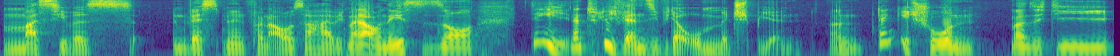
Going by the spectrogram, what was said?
massives Investment von außerhalb. Ich meine, auch nächste Saison, denke ich, natürlich werden sie wieder oben mitspielen. Dann denke ich schon. Wenn man sich die,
